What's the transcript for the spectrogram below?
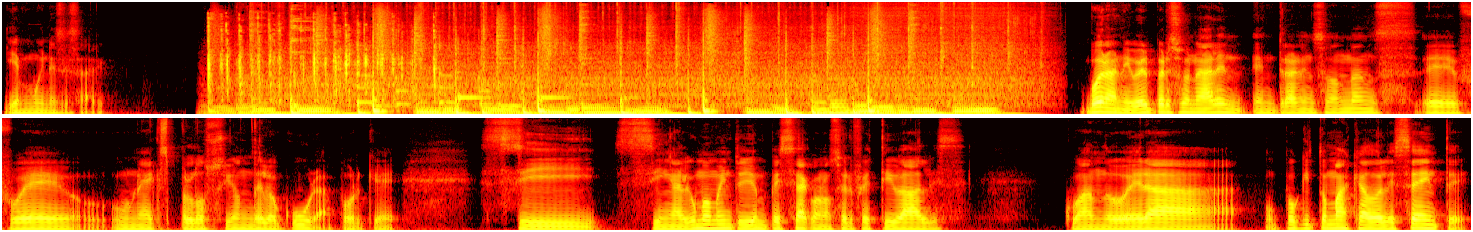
Y es muy necesario. Bueno, a nivel personal, entrar en Sundance eh, fue una explosión de locura, porque si, si, en algún momento yo empecé a conocer festivales, cuando era un poquito más que adolescente,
